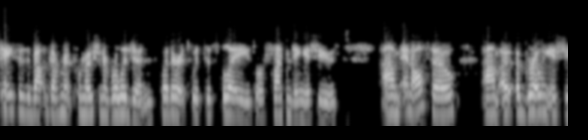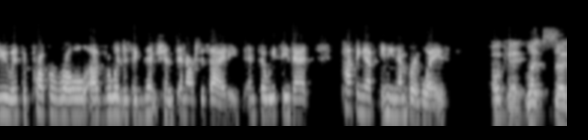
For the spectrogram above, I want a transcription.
cases about government promotion of religion, whether it's with displays or funding issues. Um, and also, um, a, a, growing issue is the proper role of religious exemptions in our societies. And so we see that popping up any number of ways. Okay, let's uh,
